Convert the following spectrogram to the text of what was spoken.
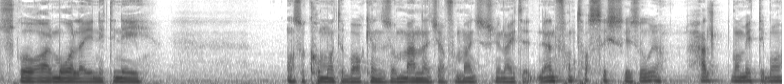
skårer målet i 99, og så kommer han tilbake igjen som manager for Manchester United. Det er en fantastisk historie. Helt vanvittig bra.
